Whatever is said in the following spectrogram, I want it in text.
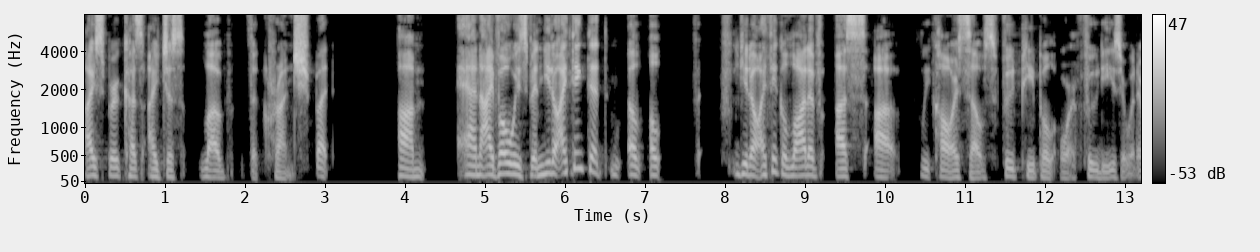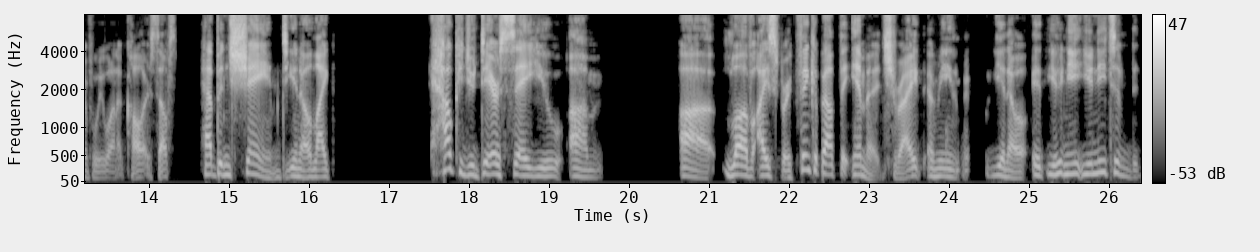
iceberg because I just love the crunch. But, um, and I've always been, you know, I think that, uh, uh, you know, I think a lot of us, uh, we call ourselves food people or foodies or whatever we want to call ourselves have been shamed, you know, like, how could you dare say you, um, uh, love iceberg? Think about the image, right? I mean, you know, it, you need, you need to,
